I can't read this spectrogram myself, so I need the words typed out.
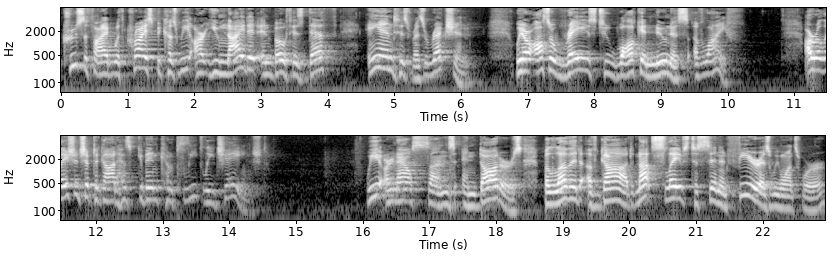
crucified with Christ because we are united in both his death and his resurrection. We are also raised to walk in newness of life. Our relationship to God has been completely changed. We are now sons and daughters, beloved of God, not slaves to sin and fear as we once were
